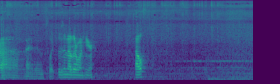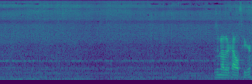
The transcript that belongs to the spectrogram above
Ah. There's another one here. Health. There's another health here.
